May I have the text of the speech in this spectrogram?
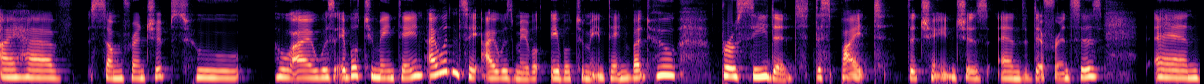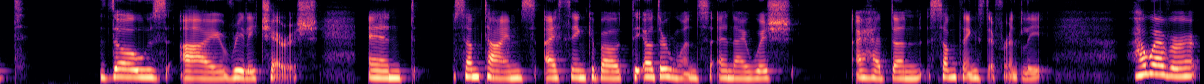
I have some friendships who who I was able to maintain. I wouldn't say I was able able to maintain, but who proceeded despite the changes and the differences and those I really cherish. And sometimes I think about the other ones and I wish I had done some things differently. However,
